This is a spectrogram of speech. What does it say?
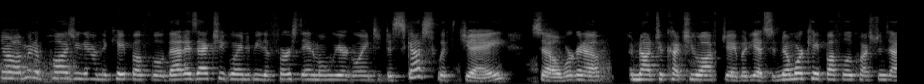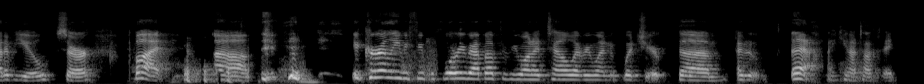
So I'm going to pause you there on the Cape Buffalo. That is actually going to be the first animal we are going to discuss with Jay. So we're going to, not to cut you off, Jay, but yes, no more Cape Buffalo questions out of you, sir. But um, currently, if you, before we wrap up, if you want to tell everyone what your the I, ugh, I cannot talk today.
